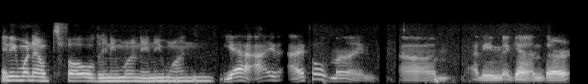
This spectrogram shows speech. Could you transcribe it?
Anyone else fold? Anyone? Anyone? yeah, I I fold mine. Um, I mean, again, they're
